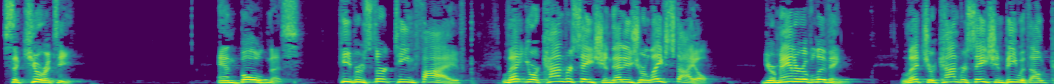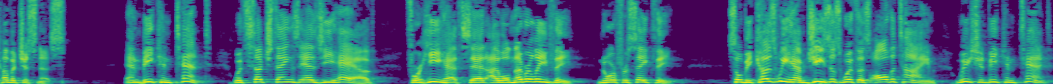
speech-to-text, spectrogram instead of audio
security and boldness. Hebrews 13, 5. Let your conversation, that is your lifestyle, your manner of living, let your conversation be without covetousness and be content with such things as ye have, for he hath said, I will never leave thee nor forsake thee. So because we have Jesus with us all the time, we should be content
